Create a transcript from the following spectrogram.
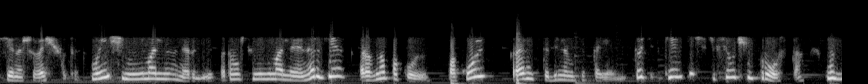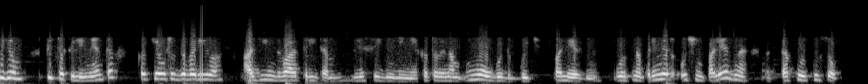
все наши расчеты. Мы ищем минимальную энергию, потому что минимальная энергия равна покою. Покой равен стабильному состоянию. То есть теоретически все очень просто. Мы берем список элементов, как я уже говорила, один, два, три там для соединения, которые нам могут быть полезны. Вот, например, очень полезно такой кусок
